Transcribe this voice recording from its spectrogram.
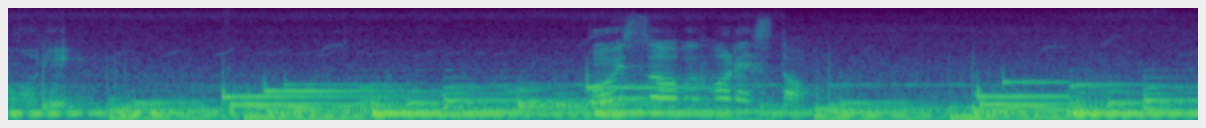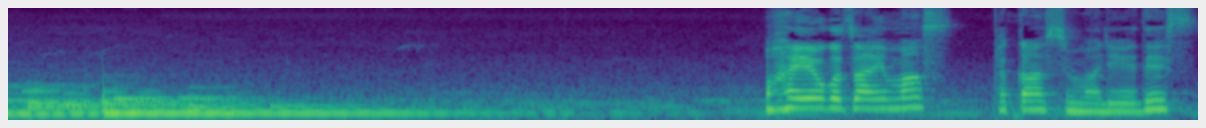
の森。 Voice of Forest おはようございます。高橋万里恵です。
